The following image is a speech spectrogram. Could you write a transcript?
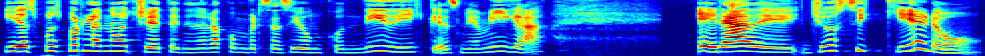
Y después por la noche, teniendo la conversación con Didi, que es mi amiga, era de yo sí quiero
